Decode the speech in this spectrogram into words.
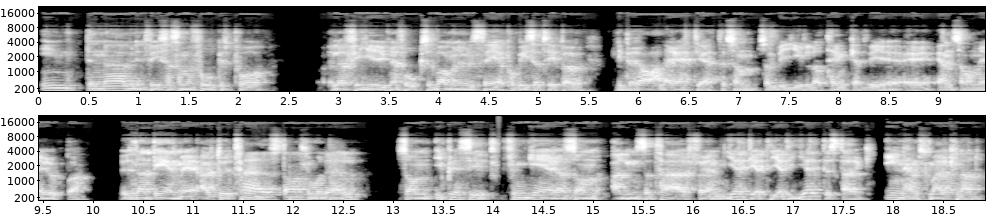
inte nödvändigtvis har samma fokus på, eller förljugna fokus, vad man nu vill säga, på vissa typer av liberala rättigheter som, som vi gillar och tänker att vi är ensamma om i Europa. Utan att det är en mer auktoritär statlig modell som i princip fungerar som administratör för en jätte, jätte, jätte, jättestark inhemsk marknad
